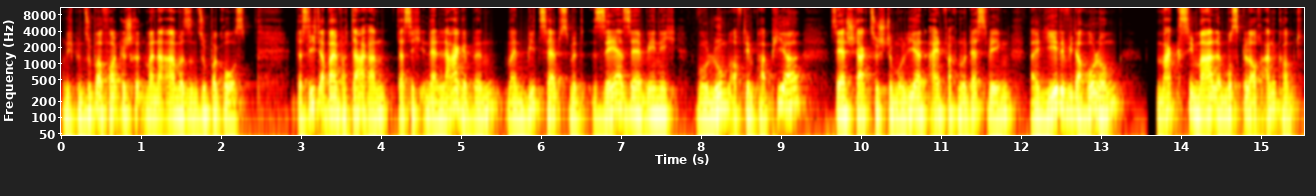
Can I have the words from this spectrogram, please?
und ich bin super fortgeschritten, meine Arme sind super groß. Das liegt aber einfach daran, dass ich in der Lage bin, meinen Bizeps mit sehr, sehr wenig Volumen auf dem Papier sehr stark zu stimulieren, einfach nur deswegen, weil jede Wiederholung maximal im Muskel auch ankommt.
